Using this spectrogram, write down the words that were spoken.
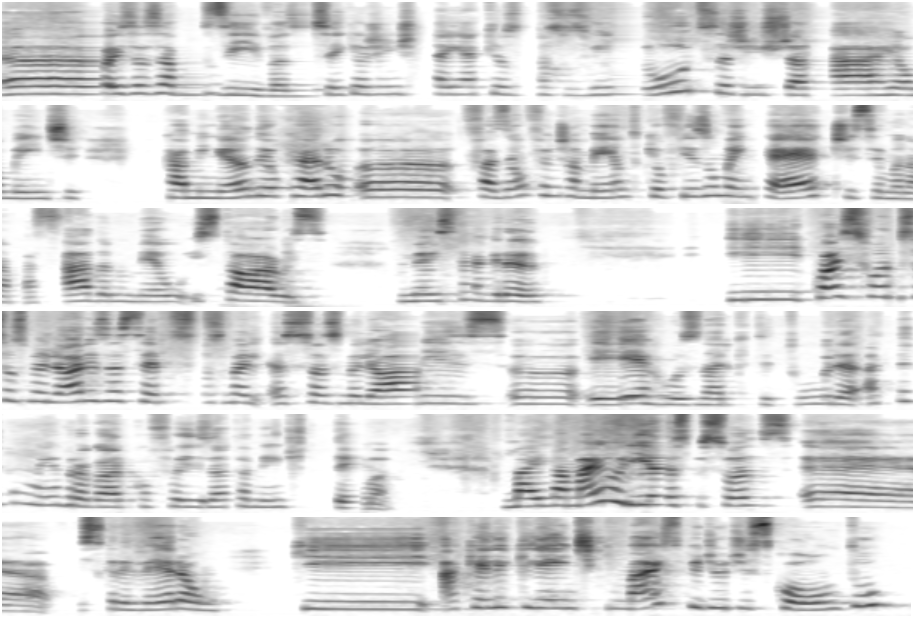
uh, coisas abusivas. Eu sei que a gente tem aqui os nossos 20 minutos, a gente já está realmente caminhando. Eu quero uh, fazer um fechamento que eu fiz uma enquete semana passada no meu Stories, no meu Instagram. E quais foram seus melhores acertos, os seus melhores uh, erros na arquitetura? Até não lembro agora qual foi exatamente o tema. Mas a maioria das pessoas é, escreveram que aquele cliente que mais pediu desconto,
